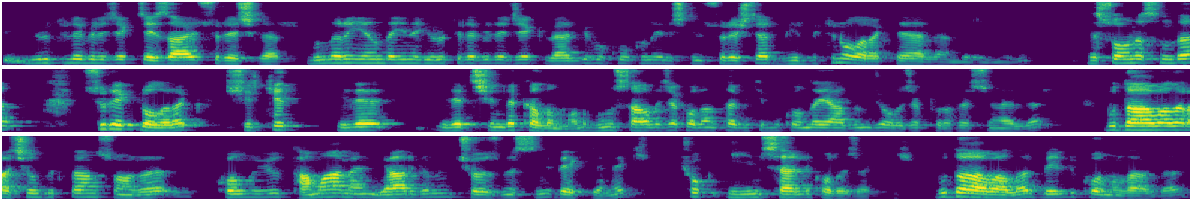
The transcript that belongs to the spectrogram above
yürütülebilecek cezai süreçler, bunların yanında yine yürütülebilecek vergi hukukuna ilişkin süreçler bir bütün olarak değerlendirilmeli. Ve sonrasında sürekli olarak şirket ile iletişimde kalınmalı. Bunu sağlayacak olan tabii ki bu konuda yardımcı olacak profesyoneller. Bu davalar açıldıktan sonra konuyu tamamen yargının çözmesini beklemek çok iyimserlik olacaktır. Bu davalar belli konularda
